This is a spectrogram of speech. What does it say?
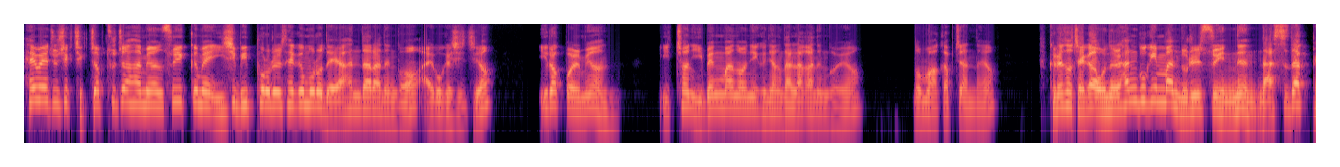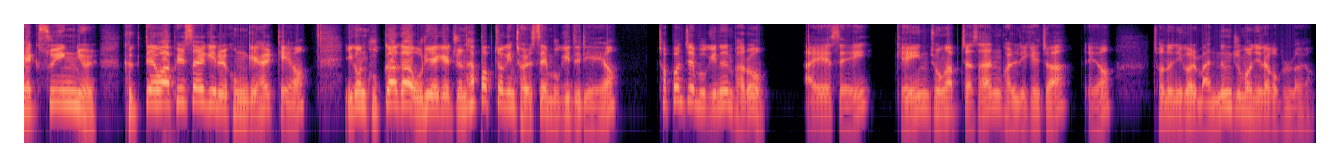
해외 주식 직접 투자하면 수익금의 22%를 세금으로 내야 한다라는 거 알고 계시지요? 1억 벌면 2,200만 원이 그냥 날아가는 거예요. 너무 아깝지 않나요? 그래서 제가 오늘 한국인만 누릴 수 있는 나스닥 100 수익률 극대화 필살기를 공개할게요. 이건 국가가 우리에게 준 합법적인 절세 무기들이에요. 첫 번째 무기는 바로 ISA, 개인 종합자산 관리 계좌예요. 저는 이걸 만능 주머니라고 불러요.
